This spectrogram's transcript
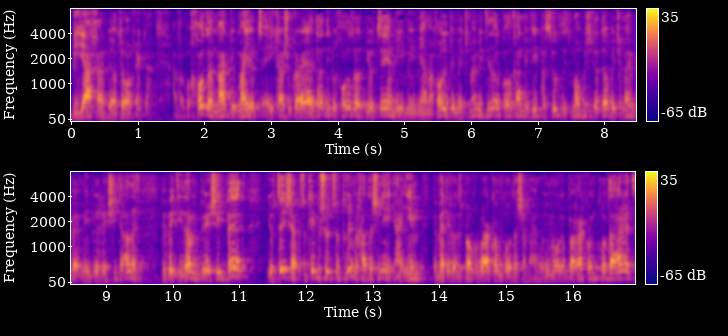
ביחד באותו הרגע. אבל בכל זאת, מה, מה יוצא? כאשר קרא ידעתי, בכל זאת יוצא מהמחלוקת בין בית שמאי ובית הלל, כל אחד מביא פסוק לתמוך בשיטתו, בית שמאי מבראשית א' ובית הלל מבראשית ב', יוצא שהפסוקים פשוט סותרים אחד את השני. האם באמת הקדוש ברוך הוא ברא קודם כל את השמיים, או אם הוא ברא קודם כל את הארץ?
